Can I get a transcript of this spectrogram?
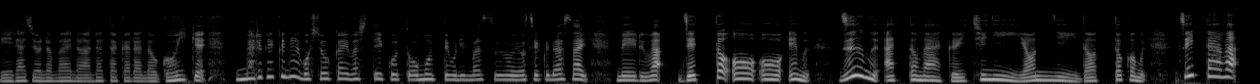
えー。ラジオの前のあなたからのご意見、なるべくねご紹介はしていこうと思っております。お寄せください。メールは z o o m zoom アットマーク一二四二ドットコム。ツイッターは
